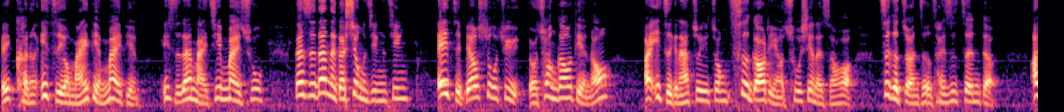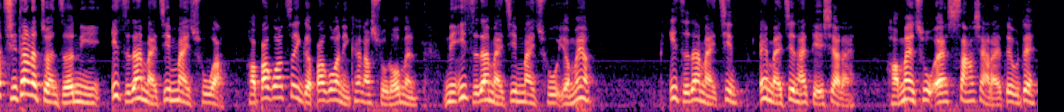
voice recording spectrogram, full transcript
诶，可能一直有买点卖点，一直在买进卖出，但是在那个熊晶晶 A 指标数据有创高点哦，啊，一直给它追踪，次高点有出现的时候，这个转折才是真的啊。其他的转折你一直在买进卖出啊，好，包括这个，包括你看到所罗门，你一直在买进卖出，有没有？一直在买进，诶，买进还跌下来，好，卖出，诶，杀下来，对不对？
